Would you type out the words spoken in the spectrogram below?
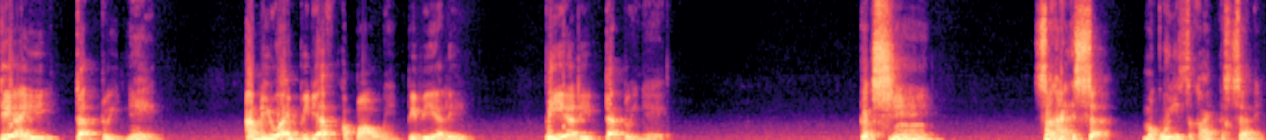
TI တက်တွေနဲ့ MDY PDF အပါဝင် BBL PL တက်တွေနဲ့ကချင်စကိုင်းအဆက်မကွေးစကိုင်းအဆက်နဲ့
